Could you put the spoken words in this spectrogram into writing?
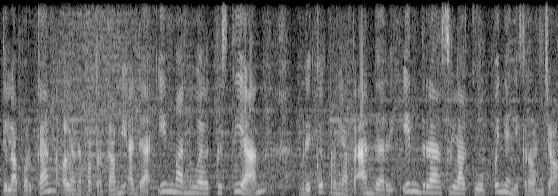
Dilaporkan oleh reporter kami ada Immanuel Christian Berikut pernyataan dari Indra selaku penyanyi keroncong.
